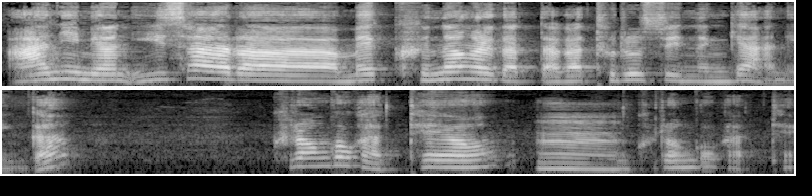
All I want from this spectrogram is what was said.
아니면 이 사람의 근황을 갖다가 들을 수 있는 게 아닌가? 그런 것 같아요. 음 그런 것 같아.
